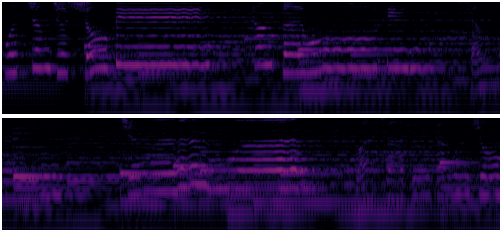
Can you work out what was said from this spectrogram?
我睁着手臂，躺在屋顶，想了一整。夏天堂中，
